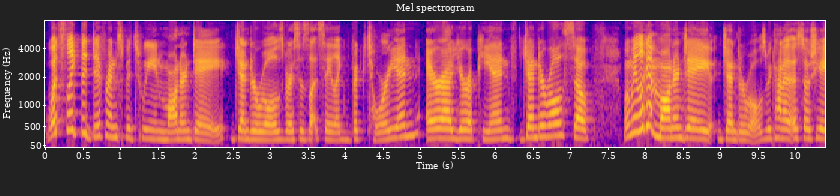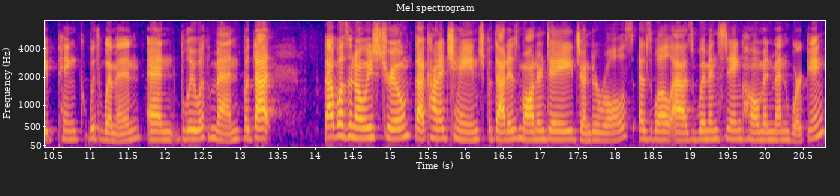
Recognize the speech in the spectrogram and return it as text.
what's like the difference between modern day gender roles versus let's say like Victorian era European gender roles? So when we look at modern day gender roles, we kind of associate pink with women and blue with men, but that that wasn't always true. That kind of changed, but that is modern day gender roles as well as women staying home and men working.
